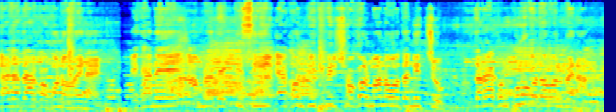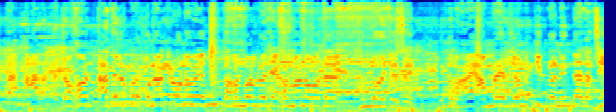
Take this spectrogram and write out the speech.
গাজাতে আর কখনো হয় নাই। এখানে আমরা দেখতেছি এখন পৃথিবীর সকল মানবতা নিচ্ছুক। তারা এখন কোনো কথা বলবে না। আর যখন তাদের উপরে কোনো আক্রমণ হবে, তখন বলবে যে এখন মানবতা শূন্য হইতেছে। কিন্তু ভাই, আমরা এর জন্য তীব্র নিন্দা যাচ্ছি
